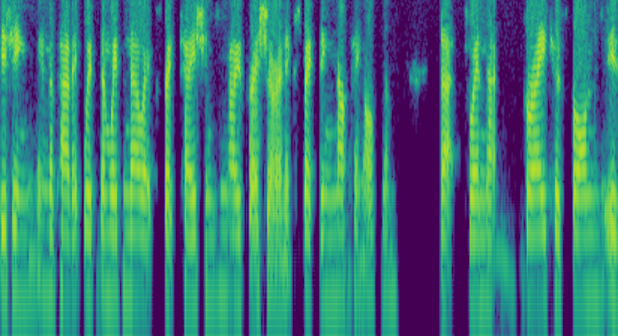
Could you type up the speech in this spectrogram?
sitting in the paddock with them with no expectations, no pressure and expecting nothing of them. That's when that greatest bond is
